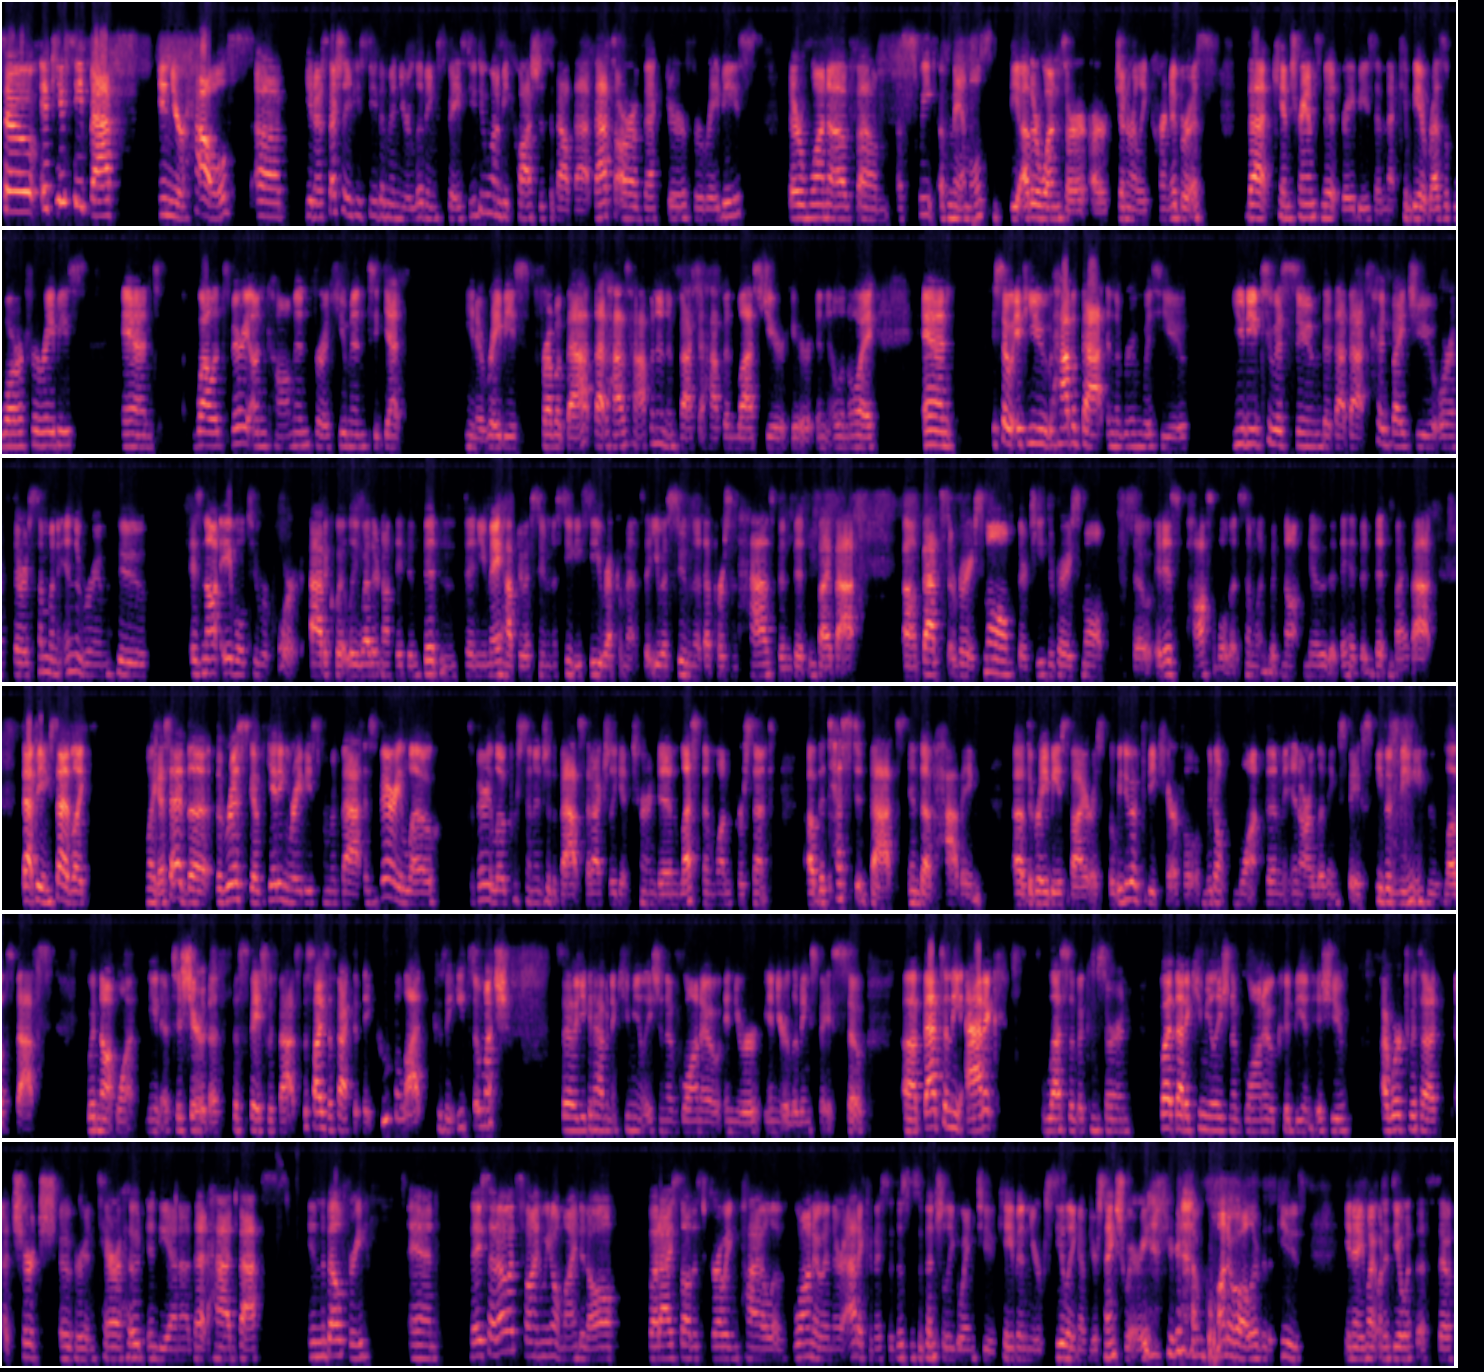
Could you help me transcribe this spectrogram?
So, if you see bats in your house, uh, you know, especially if you see them in your living space, you do want to be cautious about that. That's our vector for rabies. They're one of um, a suite of mammals. The other ones are, are generally carnivorous that can transmit rabies and that can be a reservoir for rabies. And while it's very uncommon for a human to get, you know, rabies from a bat, that has happened. And in fact, it happened last year here in Illinois. And so if you have a bat in the room with you, you need to assume that that bat could bite you, or if there's someone in the room who is not able to report adequately whether or not they've been bitten, then you may have to assume the CDC recommends that you assume that that person has been bitten by a bat uh, bats are very small, their teeth are very small. So it is possible that someone would not know that they had been bitten by a bat. That being said, like, like I said, the, the risk of getting rabies from a bat is very low. A very low percentage of the bats that actually get turned in. Less than 1% of the tested bats end up having uh, the rabies virus, but we do have to be careful. We don't want them in our living space. Even me, who loves bats, would not want you know to share the, the space with bats besides the fact that they poop a lot because they eat so much so you could have an accumulation of guano in your in your living space so uh, bats in the attic less of a concern but that accumulation of guano could be an issue i worked with a, a church over in terre haute indiana that had bats in the belfry and they said oh it's fine we don't mind at all but I saw this growing pile of guano in their attic. And I said, this is eventually going to cave in your ceiling of your sanctuary. You're going to have guano all over the pews. You know, you might want to deal with this. So,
